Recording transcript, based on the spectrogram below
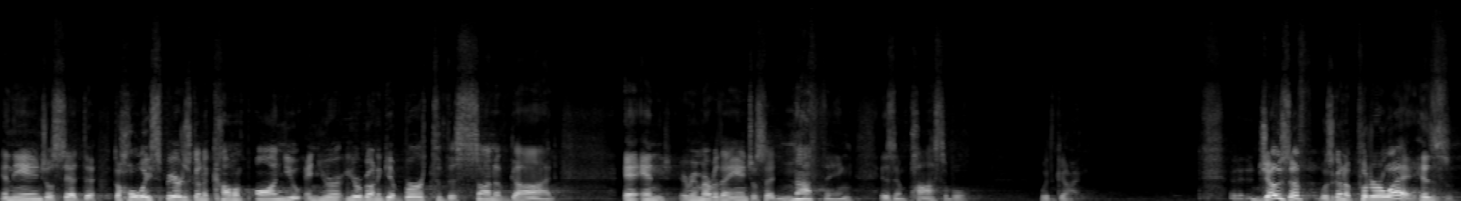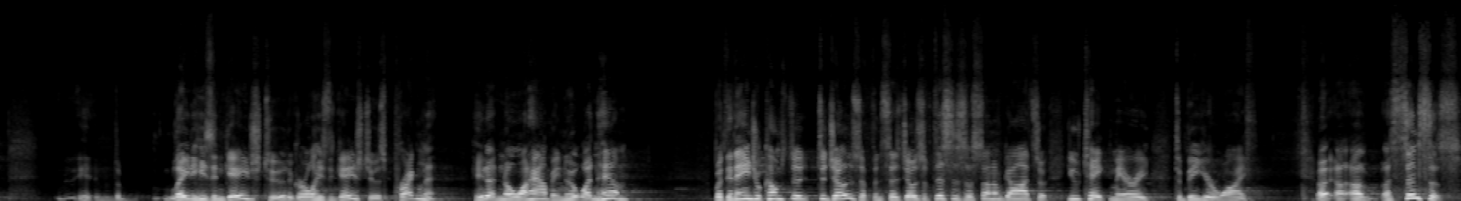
And the angel said, The, the Holy Spirit is going to come upon you, and you're, you're going to give birth to the Son of God. And, and remember, the angel said, Nothing is impossible with God. Joseph was going to put her away. His, the lady he's engaged to, the girl he's engaged to, is pregnant. He doesn't know what happened. He knew it wasn't him. But the angel comes to, to Joseph and says, Joseph, this is the Son of God, so you take Mary to be your wife. A, a, a census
